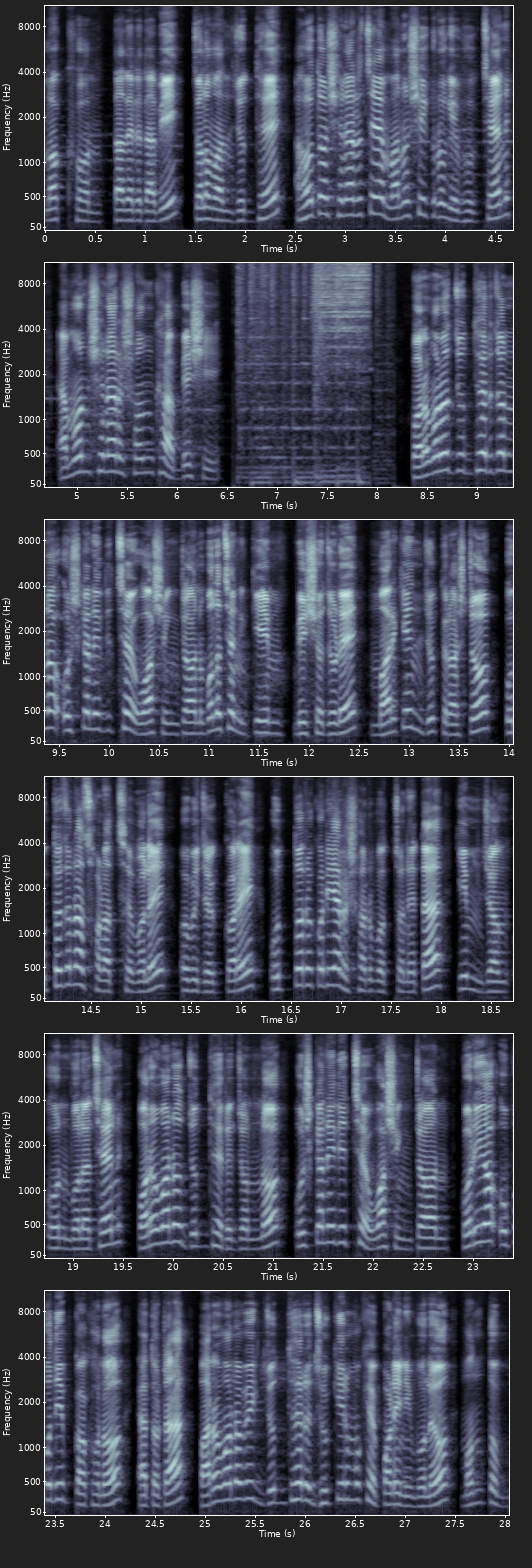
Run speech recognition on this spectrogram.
লক্ষণ। তাদের দাবি, চলমান যুদ্ধে আহত সেনার চেয়ে মানসিক রোগে ভুগছেন এমন সেনার সংখ্যা বেশি। পরমাণু যুদ্ধের জন্য উস্কানি দিচ্ছে ওয়াশিংটন, বলেছেন কিম, বিশ্বজুড়ে মার্কিন যুক্তরাষ্ট্র উত্তেজনা ছড়াচ্ছে বলে অভিযোগ করে উত্তর কোরিয়ার সর্বোচ্চ নেতা কিম জং উন বলেছেন, পরমাণু যুদ্ধের জন্য উস্কানি দিচ্ছে ওয়াশিংটন। কোরীয় উপদ্বীপ কখনো এতটা পারমাণবিক যুদ্ধের ঝুঁকির মুখে পড়েনি বলেও মন্তব্য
